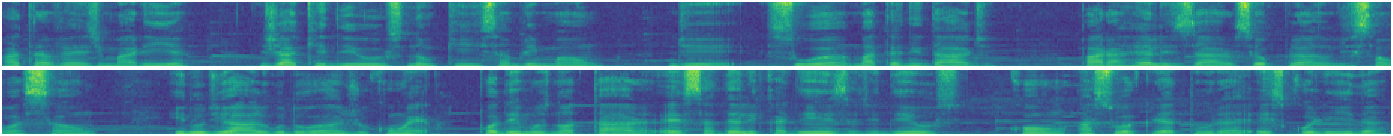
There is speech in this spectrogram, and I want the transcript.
através de Maria, já que Deus não quis abrir mão de sua maternidade para realizar o seu plano de salvação e no diálogo do anjo com ela. Podemos notar essa delicadeza de Deus com a sua criatura escolhida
